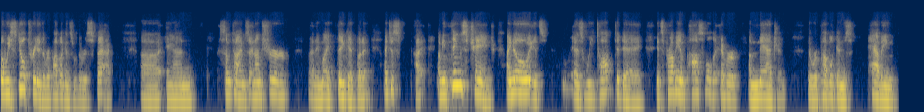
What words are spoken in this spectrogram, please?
but we still treated the Republicans with respect. Uh, and sometimes, and I'm sure they might think it, but I, I just, I, I mean, things change. I know it's, as we talk today, it's probably impossible to ever imagine the Republicans having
